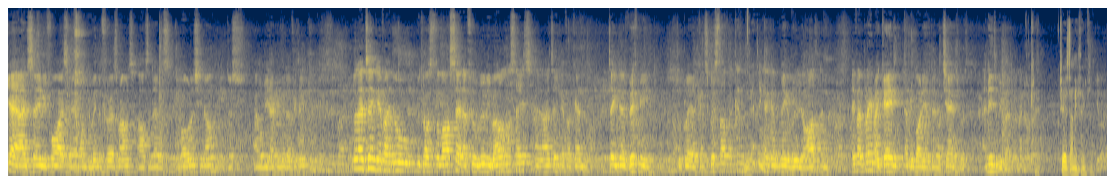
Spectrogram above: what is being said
Yeah, I say before I say I want to win the first round. After that, it's bonus, you know. Just I will be happy with everything. But I think if I do, because the last set I feel really well on the stage, and I think if I can take that with me to play against Gustav, I can. I think I can make it really hard. And if I play my game, everybody has then a chance. But I need to be better, and I know that. Cheers, Danny. Thank you.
